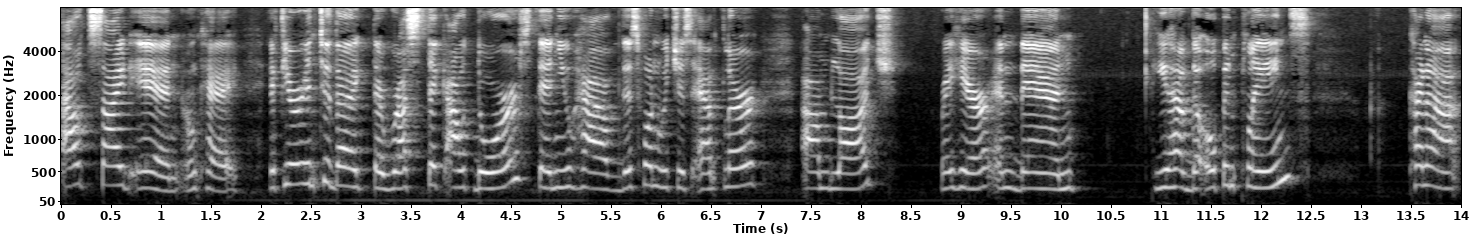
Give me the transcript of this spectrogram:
outside in okay. If you're into the the rustic outdoors then you have this one which is antler um, lodge right here. And then you have the open plains, kind of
